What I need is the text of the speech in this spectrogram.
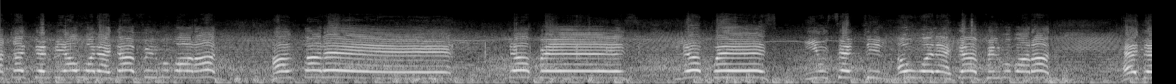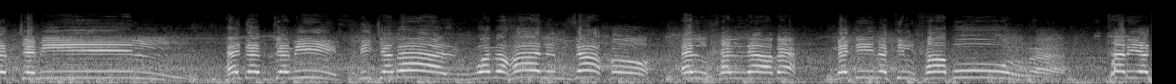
يتقدم بأول أهداف المباراة عن طريق لوبيز. لوبيز يسجل أول أهداف المباراة. هدف جميل. هدف جميل بجمال ومعالم زاخو الخلابة مدينة الخابور. قرية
